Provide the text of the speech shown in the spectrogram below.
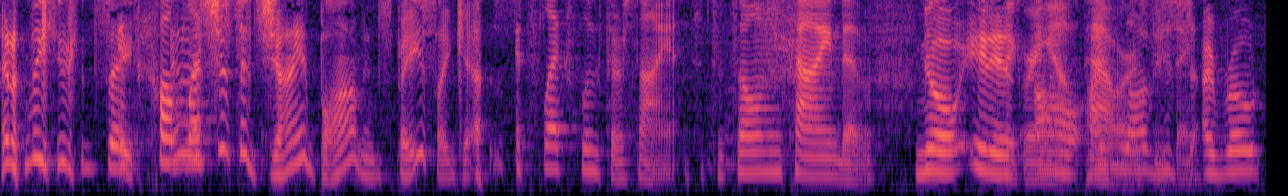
I don't think you can say It's called "Eh, Lex- that's just a giant bomb in space, I guess. It's Lex Luthor science. It's its own kind of. No, it is. Oh, I love his. I wrote.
